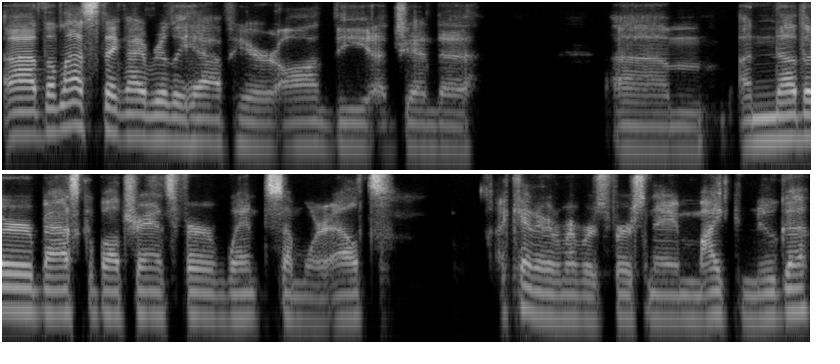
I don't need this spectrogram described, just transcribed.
Uh, the last thing I really have here on the agenda, um, another basketball transfer went somewhere else. I can't even remember his first name, Mike Nuga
